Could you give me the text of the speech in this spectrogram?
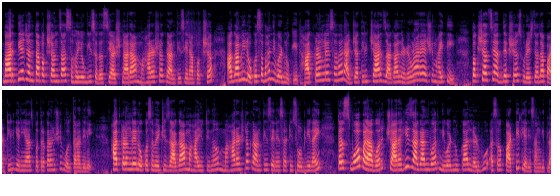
भारतीय जनता पक्षांचा सहयोगी सदस्य असणारा महाराष्ट्र क्रांती सेना पक्ष आगामी लोकसभा निवडणुकीत हातकणंगलेसह राज्यातील चार जागा लढवणार आहे अशी माहिती पक्षाचे अध्यक्ष सुरेशदादा पाटील यांनी आज पत्रकारांशी बोलताना दिली. हातकणंगले लोकसभेची जागा महायुतीनं महाराष्ट्र क्रांती सेनेसाठी सोडली नाही तर स्वबळावर चारही जागांवर निवडणुका लढवू असं पाटील यांनी सांगितलं.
